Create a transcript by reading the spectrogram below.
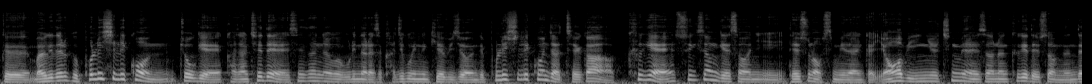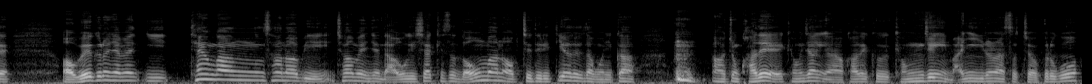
그 말 그대로 그 폴리실리콘 쪽에 가장 최대 생산력을 우리나라에서 가지고 있는 기업이죠. 근데 폴리실리콘 자체가 크게 수익성 개선이 될 수는 없습니다. 그러니까 영업이익률 측면에서는 크게 될 수 없는데 어, 왜 그러냐면 이 태양광 산업이 처음에 이제 나오기 시작해서 너무 많은 업체들이 뛰어들다 보니까 아, 좀 과대 경쟁이, 아, 과대 그 경쟁이 많이 일어났었죠. 그리고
